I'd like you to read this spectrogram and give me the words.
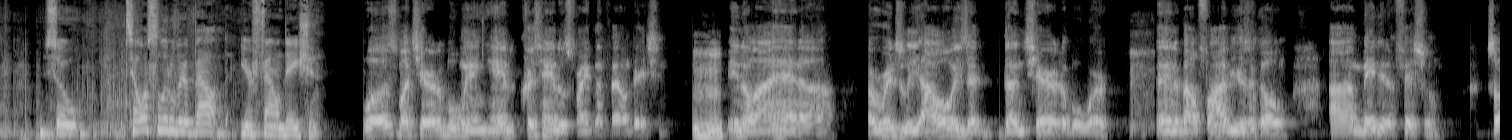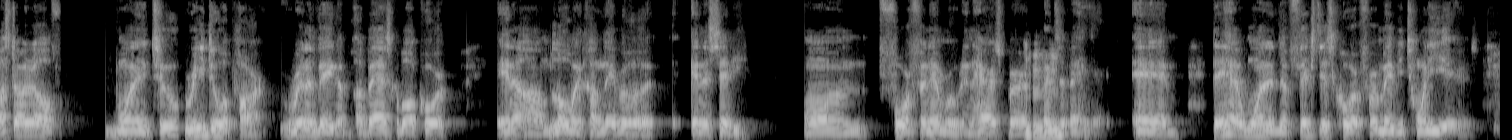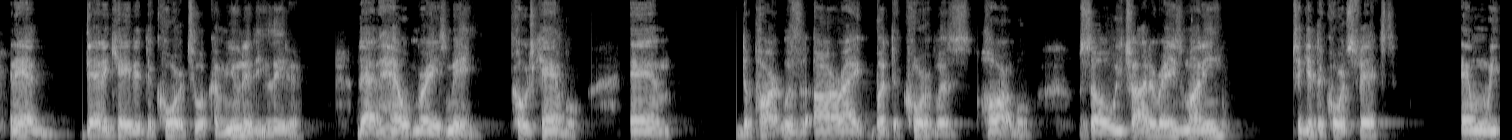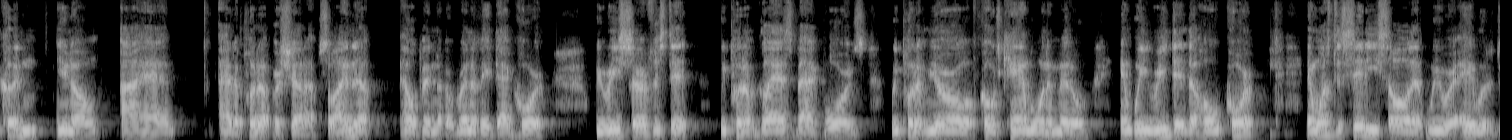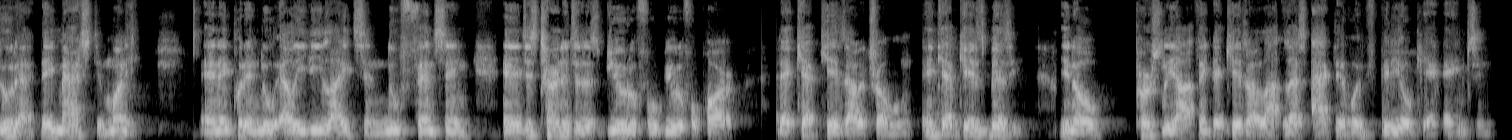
So tell us a little bit about your foundation. Well, it's my charitable wing, Chris Handles Franklin Foundation. Mm-hmm. You know, I had uh, originally, I always had done charitable work. And about five years ago, I made it official. So I started off wanting to redo a park, renovate a, a basketball court in a um, low income neighborhood in the city on 4th and Emerald in Harrisburg, mm-hmm. Pennsylvania. And they had wanted to fix this court for maybe 20 years. And they had dedicated the court to a community leader that helped raise me, Coach Campbell. And the park was all right, but the court was horrible. So we tried to raise money to get the courts fixed. And when we couldn't, you know, I had I had to put up or shut up. So I ended up helping to renovate that court. We resurfaced it. We put up glass backboards. We put a mural of Coach Campbell in the middle, and we redid the whole court. And once the city saw that we were able to do that, they matched the money and they put in new LED lights and new fencing, and it just turned into this beautiful, beautiful park that kept kids out of trouble and kept kids busy. You know, personally, I think that kids are a lot less active with video games and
